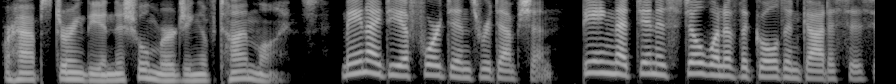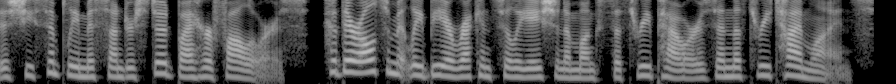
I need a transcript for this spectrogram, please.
perhaps during the initial merging of timelines. Main idea for Din's redemption. Being that Din is still one of the golden goddesses, is she simply misunderstood by her followers? Could there ultimately be a reconciliation amongst the three powers and the three timelines?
